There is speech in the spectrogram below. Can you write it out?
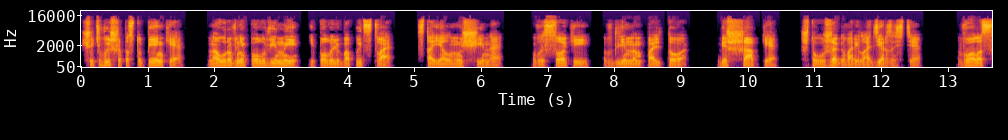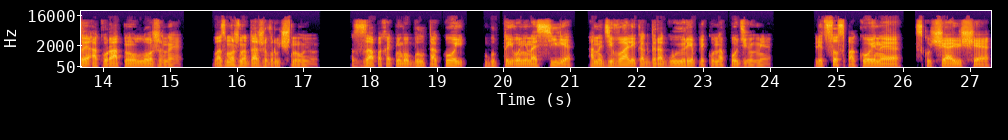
Чуть выше по ступеньке, на уровне полувины и полулюбопытства, стоял мужчина. Высокий, в длинном пальто, без шапки, что уже говорило о дерзости. Волосы аккуратно уложены, возможно, даже вручную. Запах от него был такой, будто его не носили, а надевали как дорогую реплику на подиуме. Лицо спокойное, скучающее,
